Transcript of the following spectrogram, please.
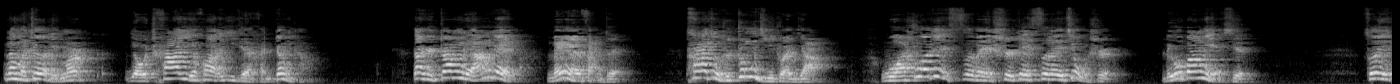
那么这里面有差异化的意见很正常，但是张良这个。没人反对，他就是终极专家。我说这四位是，这四位就是，刘邦也信。所以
